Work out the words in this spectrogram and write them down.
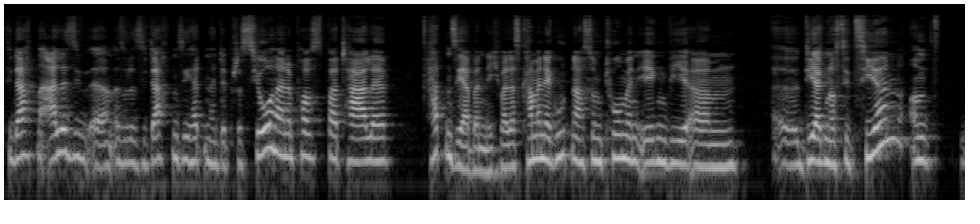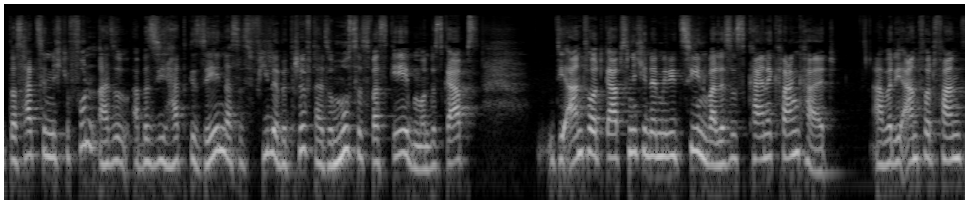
sie dachten alle, sie, äh, also sie dachten, sie hätten eine Depression, eine postpartale, hatten sie aber nicht, weil das kann man ja gut nach Symptomen irgendwie ähm, äh, diagnostizieren und das hat sie nicht gefunden. Also, aber sie hat gesehen, dass es viele betrifft, also muss es was geben. Und es gab's, die Antwort gab es nicht in der Medizin, weil es ist keine Krankheit. Aber die Antwort fand,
